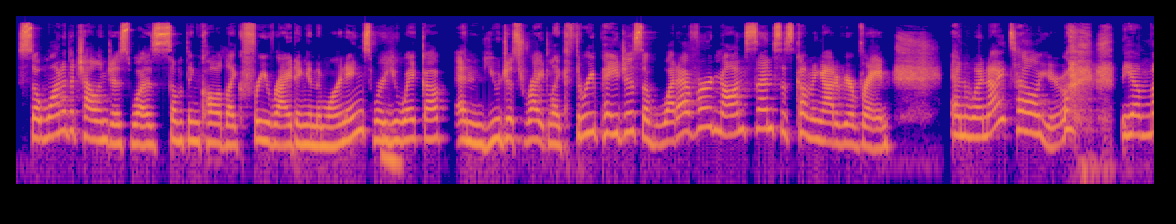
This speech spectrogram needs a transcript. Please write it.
So one of the challenges was something called like free writing in the mornings, where you wake up and you just write like three pages of whatever nonsense is coming out of your brain. And when I tell you the amount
